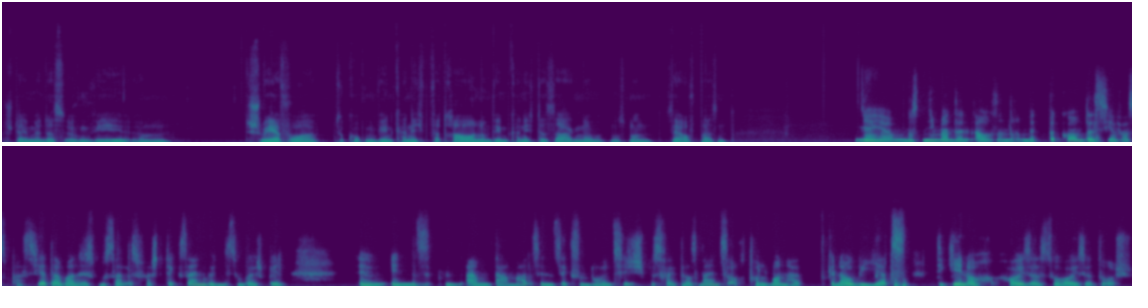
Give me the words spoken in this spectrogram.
stelle mir das irgendwie mhm. ähm, schwer vor, zu gucken, wen kann ich vertrauen und wem kann ich das sagen. Ne? Muss man sehr aufpassen. Ja, ja, muss niemand dann außen mitbekommen, dass hier was passiert, aber das muss alles versteckt sein, wenn zum Beispiel ähm, in, ähm, damals in 96 bis 2001 auch Taliban hat, genau wie jetzt, die gehen auch Häuser zu Häuser durch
